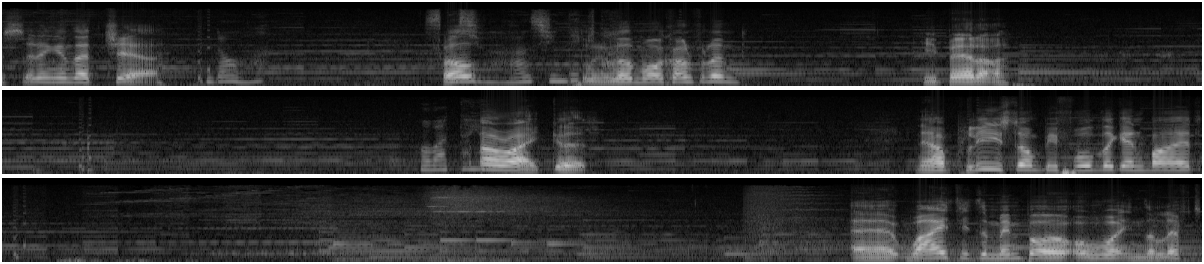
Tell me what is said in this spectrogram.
Sitting in that chair. Well, feeling a little more confident? He better. Alright, good. Now please don't be fooled again by it. Uh, why did the member over in the left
